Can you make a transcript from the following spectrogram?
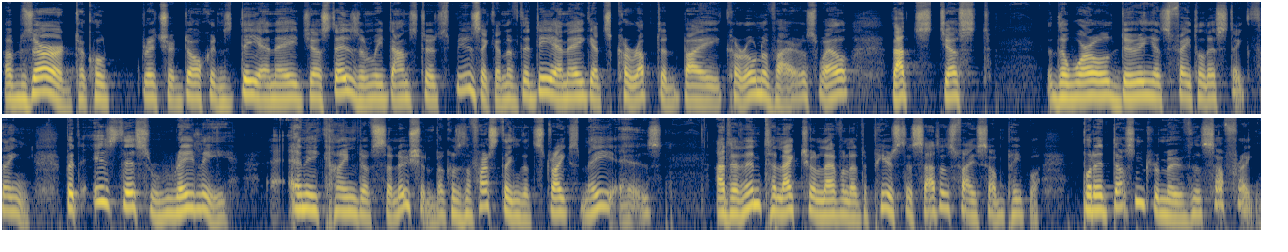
absurd, to quote Richard Dawkins, DNA just is, and we dance to its music. And if the DNA gets corrupted by coronavirus, well, that's just the world doing its fatalistic thing. But is this really any kind of solution? Because the first thing that strikes me is, at an intellectual level, it appears to satisfy some people, but it doesn't remove the suffering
